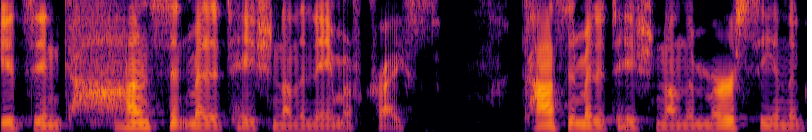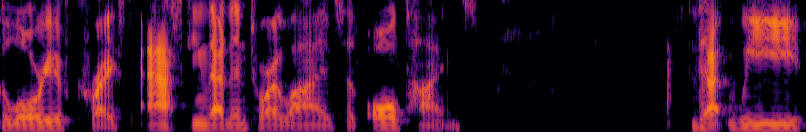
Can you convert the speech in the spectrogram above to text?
it's in constant meditation on the name of Christ constant meditation on the mercy and the glory of Christ, asking that into our lives at all times, that we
